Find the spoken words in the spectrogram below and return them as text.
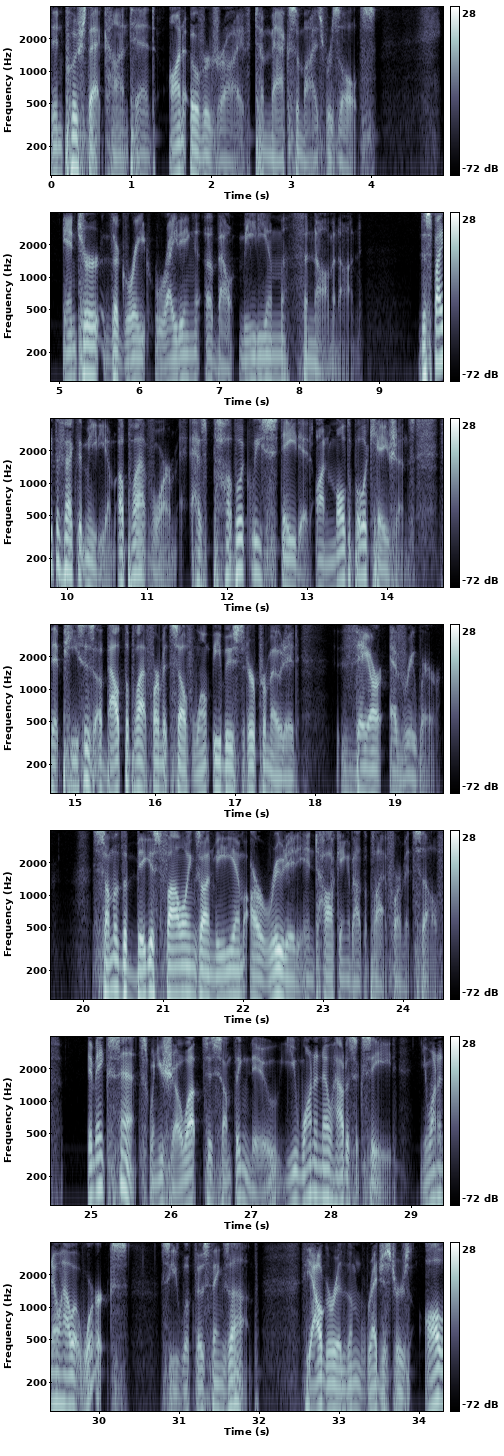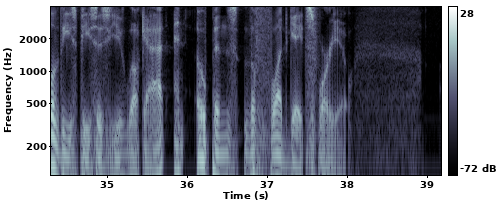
then push that content on overdrive to maximize results. Enter the great writing about Medium phenomenon. Despite the fact that Medium, a platform, has publicly stated on multiple occasions that pieces about the platform itself won't be boosted or promoted, they are everywhere. Some of the biggest followings on Medium are rooted in talking about the platform itself. It makes sense when you show up to something new, you want to know how to succeed. You want to know how it works. So you look those things up. The algorithm registers all of these pieces you look at and opens the floodgates for you.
